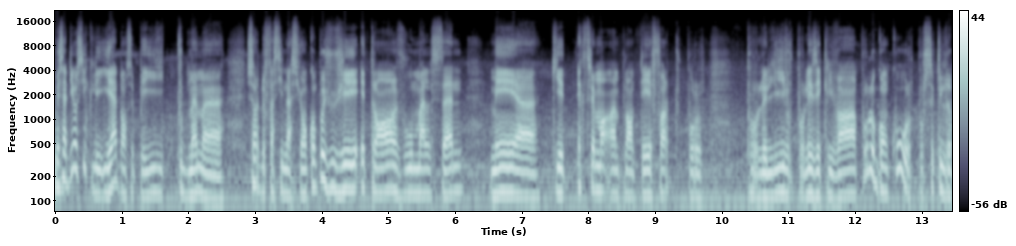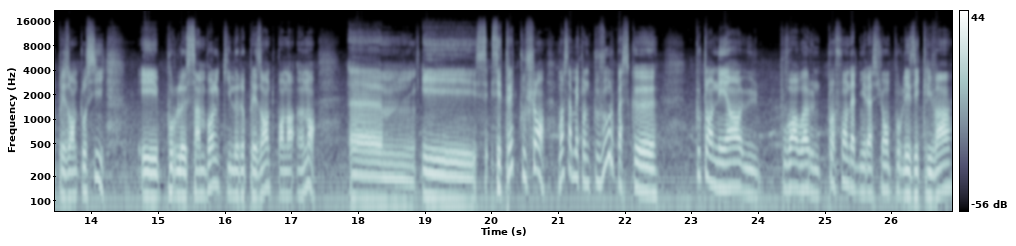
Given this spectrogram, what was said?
Mais ça dit aussi qu'il y a dans ce pays tout de même euh, une sorte de fascination qu'on peut juger étrange ou malsaine, mais euh, qui est extrêmement implantée, forte pour pour le livre, pour les écrivains, pour le Goncourt, pour ce qu'il représente aussi, et pour le symbole qu'il représente pendant un an. Euh, et c'est très touchant. Moi, ça m'étonne toujours parce que tout en ayant pouvant avoir une profonde admiration pour les écrivains,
